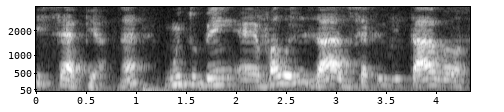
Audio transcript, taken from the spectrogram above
e Sépia, né? muito bem é, valorizados, se acreditava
